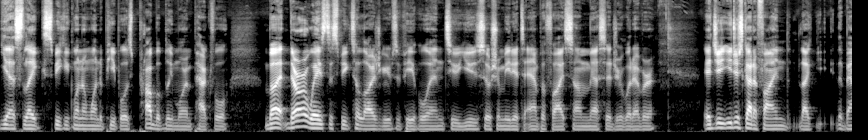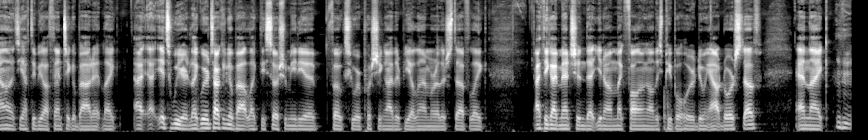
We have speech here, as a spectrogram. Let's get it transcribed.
yes, like speaking one on one to people is probably more impactful. But there are ways to speak to large groups of people and to use social media to amplify some message or whatever. It you, you just got to find like the balance. You have to be authentic about it. Like I, I- it's weird. Like we were talking about like the social media folks who are pushing either BLM or other stuff. Like I think I mentioned that you know I'm like following all these people who are doing outdoor stuff, and like mm-hmm.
